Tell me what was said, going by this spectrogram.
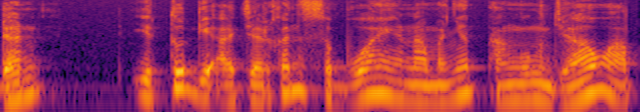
Dan itu diajarkan sebuah yang namanya tanggung jawab.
